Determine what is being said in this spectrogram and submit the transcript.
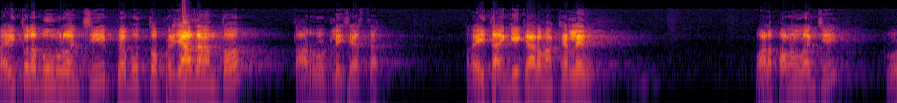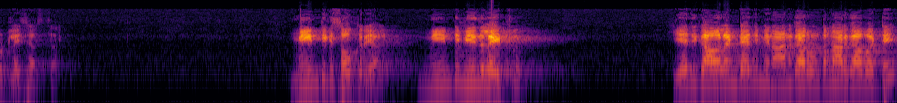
రైతుల భూమిలోంచి ప్రభుత్వ ప్రజాధనంతో తారు రోడ్లు వేసేస్తారు. రైతు అంగీకారం అక్కర్లేదు. వాళ్ళ పొలంలోంచి రోడ్లు వేసేస్తారు. మీ ఇంటికి సౌకర్యాలు మీ ఇంటి వీధి లైట్లు. ఏది కావాలంటే అది మీ నాన్నగారు ఉంటున్నారు కాబట్టి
